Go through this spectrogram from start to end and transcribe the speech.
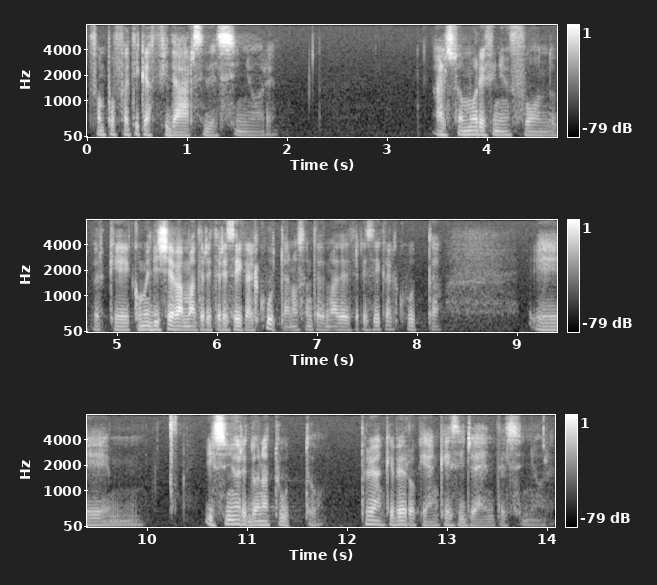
fa un po' fatica a fidarsi del Signore, al suo amore fino in fondo, perché come diceva Madre Teresa di Calcutta, no? Santa Madre Teresa di Calcutta, eh, il Signore dona tutto, però è anche vero che è anche esigente il Signore.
